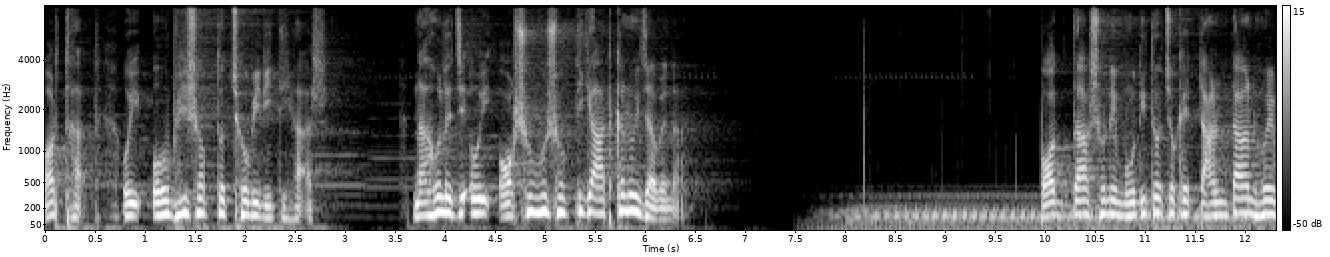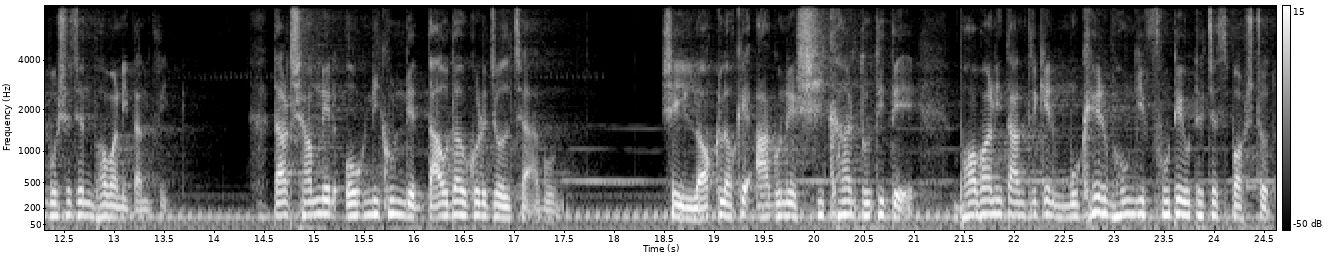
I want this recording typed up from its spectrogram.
অর্থাৎ ওই অভিশপ্ত ছবির ইতিহাস। না হলে যে ওই অশুভ শক্তিকে আটকানোই যাবে না। পদ্মাসনে মুদিত চোখে টান টান হয়ে বসেছেন ভবানীতান্ত্রিক। তার সামনের অগ্নিকুণ্ডে দাউ দাউ করে চলছে আগুন। সেই লকলকে আগুনের শিখার দুতিতে ভবানীতান্ত্রিকের মুখের ভঙ্গি ফুটে উঠেছে স্পষ্টত।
